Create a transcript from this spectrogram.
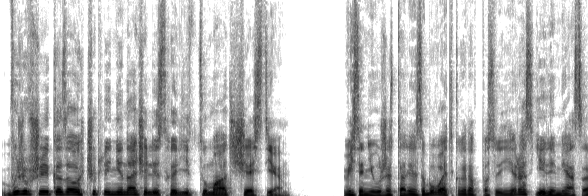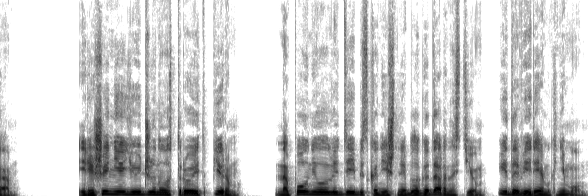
выжившие, казалось, чуть ли не начали сходить с ума от счастья. Ведь они уже стали забывать, когда в последний раз ели мясо. И решение Юйджина устроить пир наполнило людей бесконечной благодарностью и доверием к нему.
